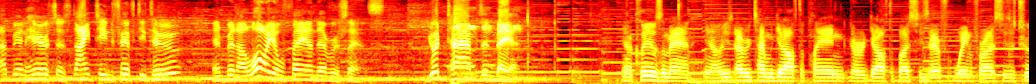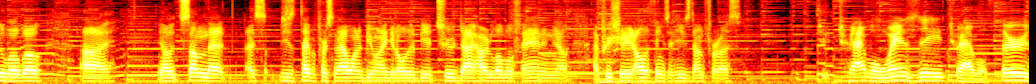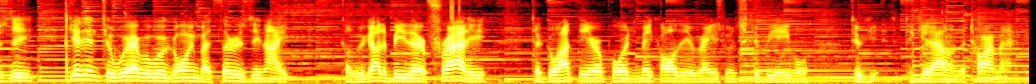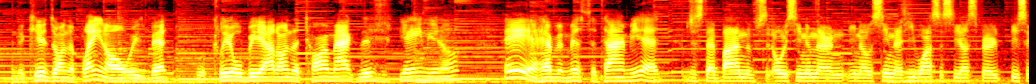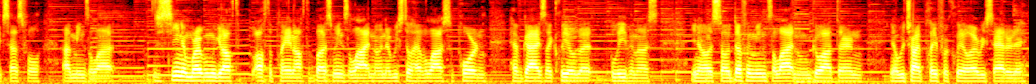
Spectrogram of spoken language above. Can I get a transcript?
I've been here since 1952 and been a loyal fan ever since. Good times and bad. You know, Cleo's the man. You know, he's, every time we get off the plane or get off the bus, he's there waiting for us. He's a true Lobo. Uh, you know, it's something that I, he's the type of person that I want to be when I get older, be a true die-hard Lobo fan, and you know, I appreciate all the things that he's done for us. Travel Wednesday, travel Thursday, get into wherever we're going by Thursday night, because we got to be there Friday to go out to the airport and make all the arrangements to be able to, to get out on the tarmac. And the kids on the plane always bet, will Cleo be out on the tarmac this game, you know? Hey, I haven't missed a time yet. Just that bond of always seeing him there and, you know, seeing that he wants to see us very, be successful uh, means a lot. Just seeing him right when we get off the, off the plane, off the bus means a lot, knowing that we still have a lot of support and have guys like Cleo that believe in us. You know, so it definitely means a lot and we go out there and, you know, we try to play for Cleo every Saturday.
